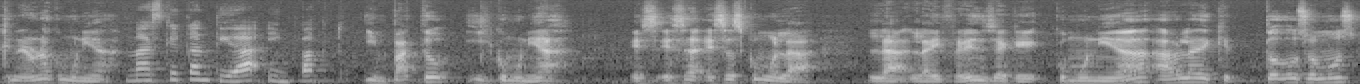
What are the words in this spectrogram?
generar una comunidad. Más que cantidad, impacto. Impacto y comunidad. Es, esa, esa es como la, la, la diferencia. Que comunidad habla de que todos somos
